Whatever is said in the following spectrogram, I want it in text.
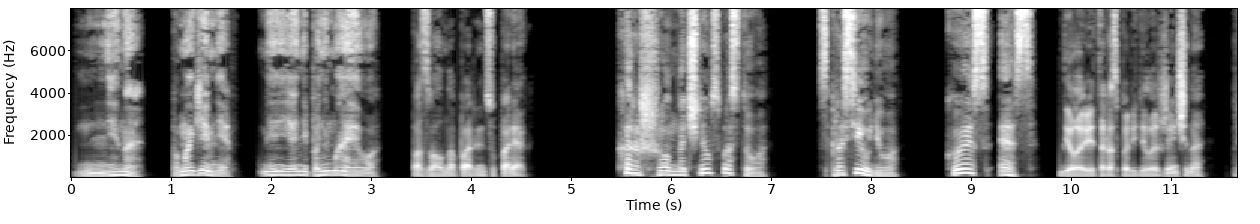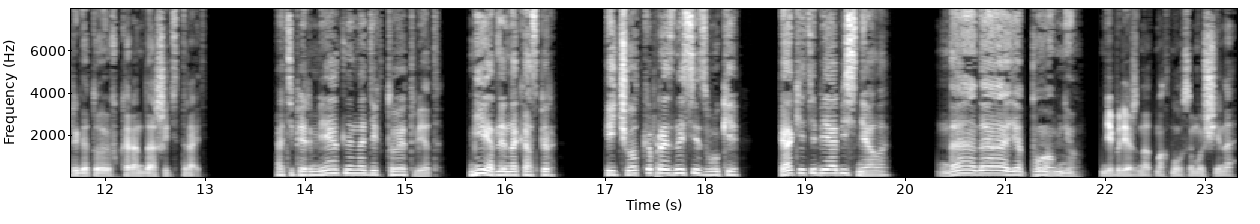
«Нина, помоги мне, я не понимаю его», — позвал напарницу поляк. «Хорошо, начнем с простого. Спроси у него. КСС», — деловито распорядилась женщина, приготовив карандаш и тетрадь. «А теперь медленно диктуй ответ. Медленно, Каспер. И четко произноси звуки, как я тебе объясняла». «Да-да, я помню», — небрежно отмахнулся мужчина.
